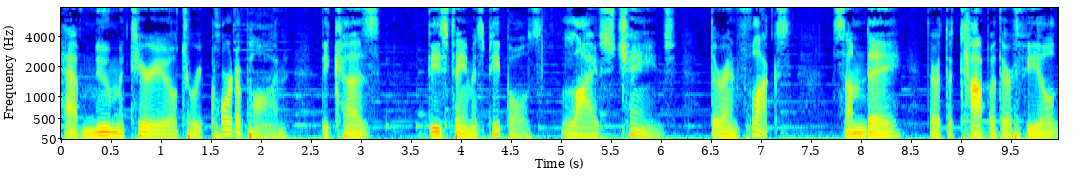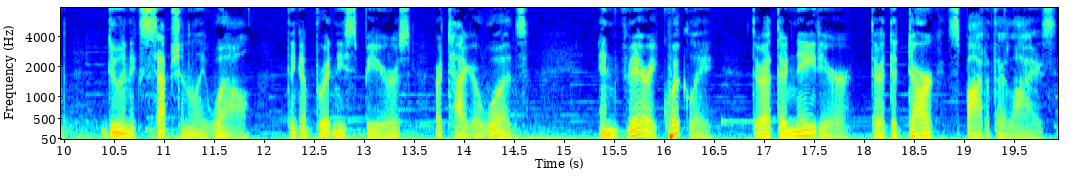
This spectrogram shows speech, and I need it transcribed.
have new material to report upon because these famous people's lives change. They're in flux. Someday they're at the top of their field, doing exceptionally well. Think of Britney Spears or Tiger Woods. And very quickly, they're at their nadir, they're at the dark spot of their lives,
